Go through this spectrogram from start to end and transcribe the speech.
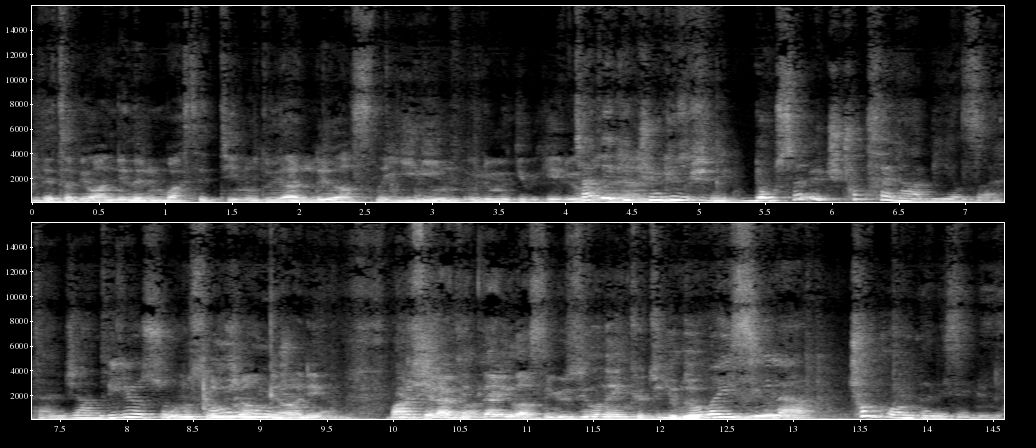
Bir de tabii o annelerin bahsettiğin o duyarlılığı aslında iyiliğin ölümü gibi geliyor Tabii bana. ki Yani çünkü bir şey. 93 çok fena bir yıl zaten Can biliyorsun. Onu soracağım yani. yıl. Bir Başlıyor. felaketler yılı aslında yüzyılın en kötü yılı. Dolayısıyla çok organize bir yıl.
